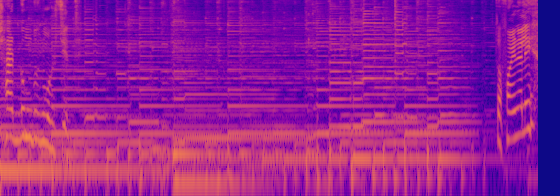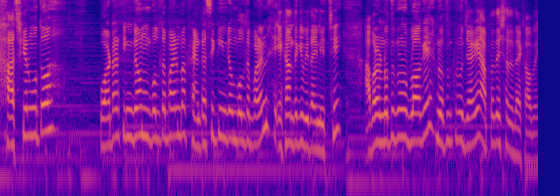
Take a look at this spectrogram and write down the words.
ষাট গম্বুজ মসজিদ। তো ফাইনালি আজকের মতো ওয়াটার কিংডম বলতে পারেন বা ফ্যান্টাসি কিংডম বলতে পারেন, এখান থেকে বিদায় নিচ্ছি। আবার নতুন কোনো ব্লগে নতুন কোনো জায়গায় আপনাদের সাথে দেখা হবে।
